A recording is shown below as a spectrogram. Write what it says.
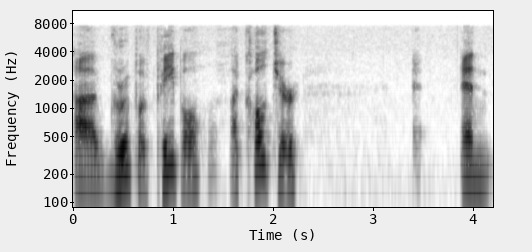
uh, group of people, a culture, and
